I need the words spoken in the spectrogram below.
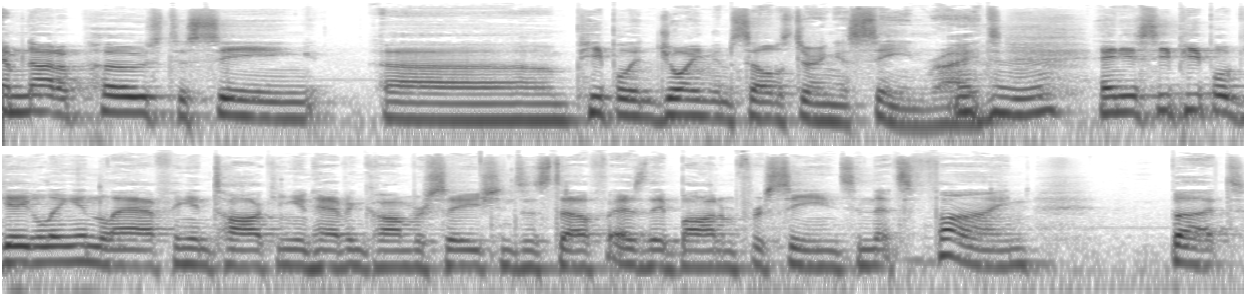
am not opposed to seeing um, people enjoying themselves during a scene, right? Mm-hmm. And you see people giggling and laughing and talking and having conversations and stuff as they bottom for scenes, and that's fine. But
